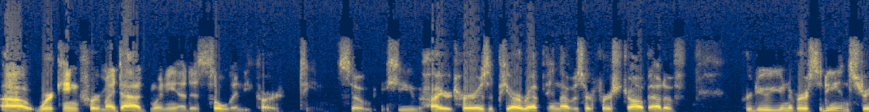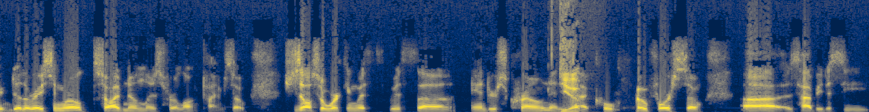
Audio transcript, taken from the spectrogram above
Uh, working for my dad when he had his sole IndyCar team. So he hired her as a PR rep, and that was her first job out of Purdue University and straight into the racing world. So I've known Liz for a long time. So she's also working with with uh, Anders Krohn and yep. at Co- Coforce. So uh, I was happy to see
